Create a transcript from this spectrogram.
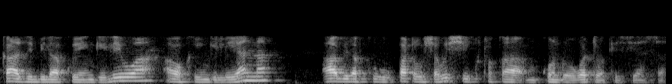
kazi bila kuingiliwa au kuingiliana au bila kupata ushawishi kutoka mkondo wowote wa kisiasa.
